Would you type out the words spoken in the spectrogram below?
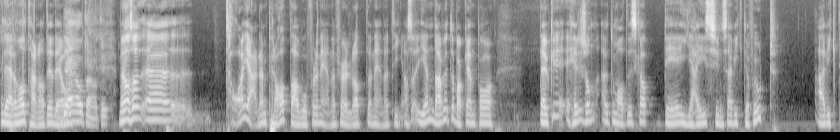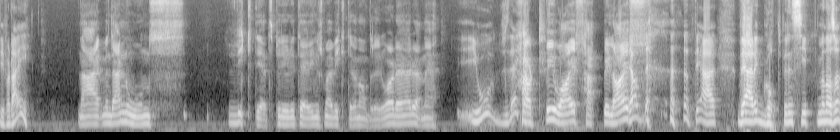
Det er en alternativ, det Det òg. er alternativ. Men altså, eh, ta gjerne en prat da, hvorfor den ene føler at den ene ting altså igjen, Da er vi tilbake igjen på Det er jo ikke heller sånn automatisk at det jeg syns er viktig å få gjort, er viktig for deg. Nei, men det er noens viktighetsprioriteringer som er viktigere enn andre, Roar. Det er du enig i? Jo, det er klart. Happy wife, happy life. Ja, det, det, er, det er et godt prinsipp. Men altså,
